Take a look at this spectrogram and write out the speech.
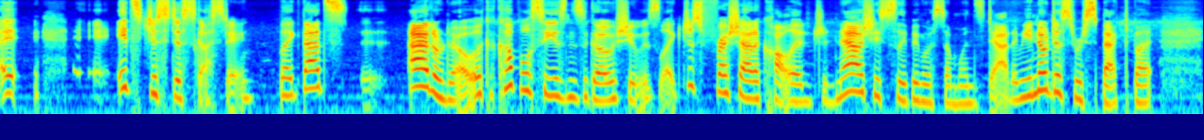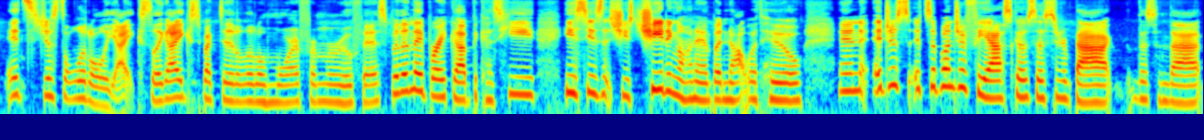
It, it's just disgusting. Like, that's, I don't know. Like, a couple seasons ago, she was like just fresh out of college, and now she's sleeping with someone's dad. I mean, no disrespect, but it's just a little yikes. Like I expected a little more from Rufus, but then they break up because he he sees that she's cheating on him, but not with who, and it just it's a bunch of fiascos, this and back, this and that.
